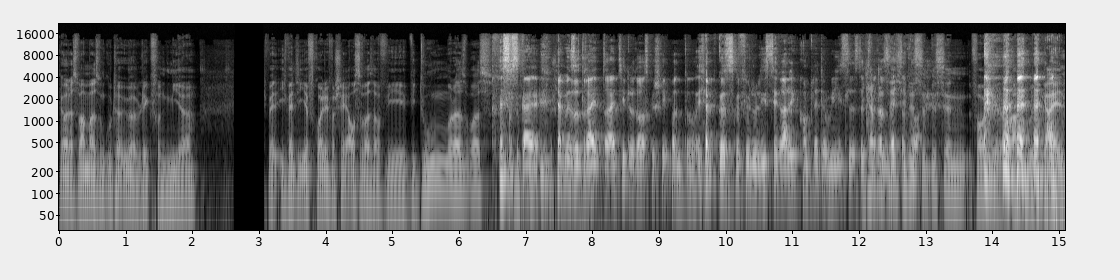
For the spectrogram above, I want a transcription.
Ja, das war mal so ein guter Überblick von mir. Ich wette, ich wette ihr freut euch wahrscheinlich auch sowas auf wie, wie Doom oder sowas. Das ist geil. Ich habe mir so drei, drei Titel rausgeschrieben und du, ich habe das Gefühl, du liest hier gerade die komplette Release-Liste. Ich habe tatsächlich die 2016 Liste ein bisschen vorgelesen, aber nur die geilen,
